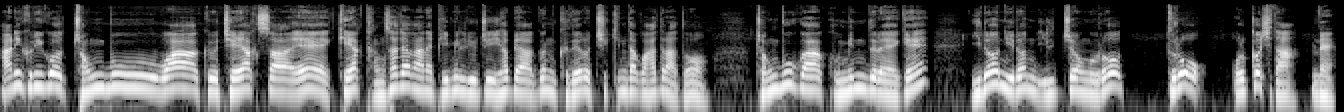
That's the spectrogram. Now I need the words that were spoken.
아니 그리고 정부와 그 제약사의 계약 당사자 간의 비밀 유지 협약은 그대로 지킨다고 하더라도 정부가 국민들에게 이런 이런 일정으로 들어올 것이다. 네.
